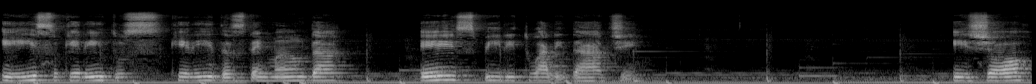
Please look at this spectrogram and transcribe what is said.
E isso, queridos, queridas, demanda espiritualidade. E Jó,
